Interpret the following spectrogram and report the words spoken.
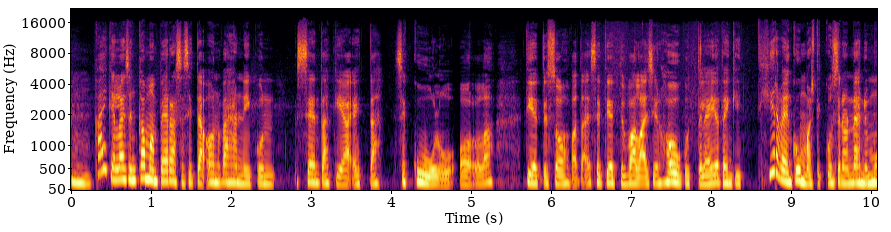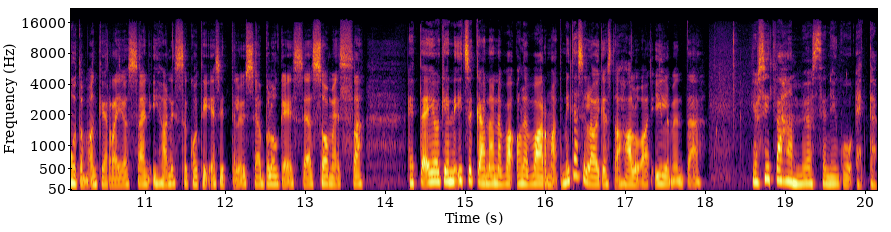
Mm. Kaikenlaisen kaman perässä sitä on vähän niin kuin sen takia, että se kuuluu olla. Tietty sohva tai se tietty valaisin houkuttelee jotenkin hirveän kummasti, kun sen on nähnyt muutaman kerran jossain ihanissa kotiesittelyissä ja blogeissa ja somessa. Että ei oikein itsekään aina ole varma, että mitä sillä oikeastaan haluaa ilmentää. Ja sitten vähän myös se, niin kuin, että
